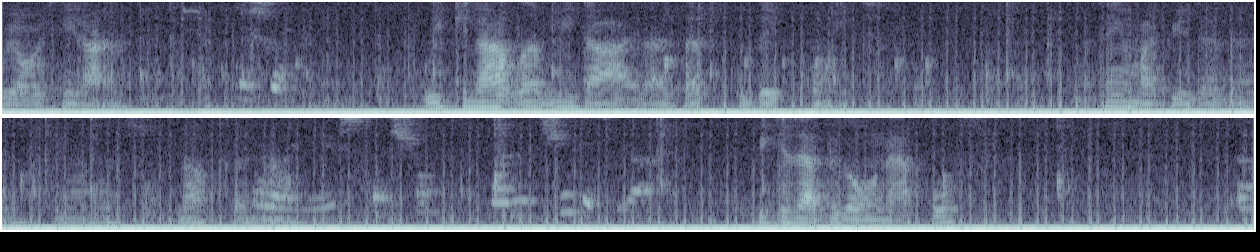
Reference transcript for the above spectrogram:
We always need iron. We cannot let me die. That that's the big point. I think it might be a dead end. No, good no. you special? Why didn't you get to that? Because I have to go on apples. Oh,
